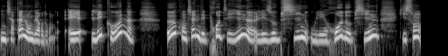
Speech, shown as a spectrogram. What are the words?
une, certaine longueur d'onde. Et les cônes, eux, contiennent des protéines, les opsines ou les rhodopsines, qui sont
